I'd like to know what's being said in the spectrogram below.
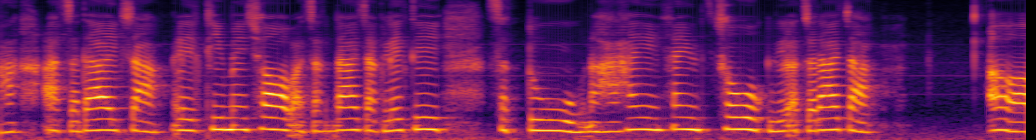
ะ อาจจะได้จากเลขที่ไม่ชอบ อาจจะได้จากเลขที่ศัตรูนะคะ ให้ให้โชคหรืออาจจะได้จากเอ่อ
